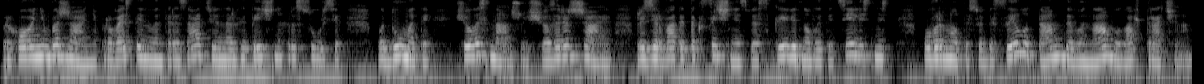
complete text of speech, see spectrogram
приховані бажання, провести інвентаризацію енергетичних ресурсів, подумати, що виснажує, що заряджає, розірвати токсичні зв'язки, відновити цілісність, повернути собі силу там, де вона була втрачена.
